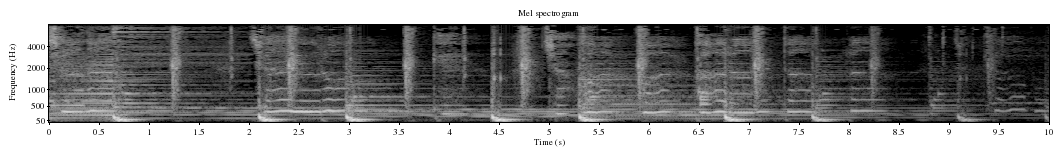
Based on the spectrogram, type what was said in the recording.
있잖아 자유롭게 저 활활 바람을 따라 지켜볼게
